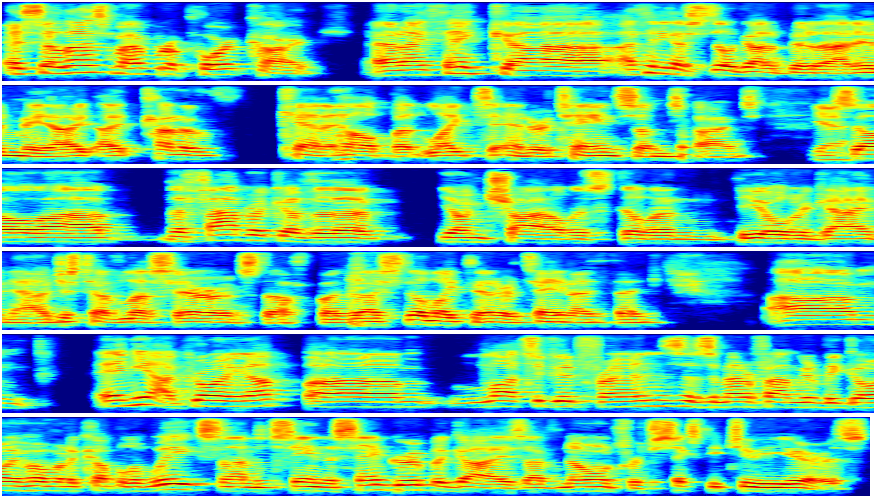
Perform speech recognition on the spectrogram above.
and so that's my report card. And I think uh, I think I've still got a bit of that in me. I, I kind of can't help but like to entertain sometimes. Yeah. So uh, the fabric of the young child is still in the older guy now, just have less hair and stuff. But I still like to entertain. I think. Um, and yeah, growing up, um, lots of good friends. As a matter of fact, I'm going to be going home in a couple of weeks, and I'm seeing the same group of guys I've known for 62 years.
